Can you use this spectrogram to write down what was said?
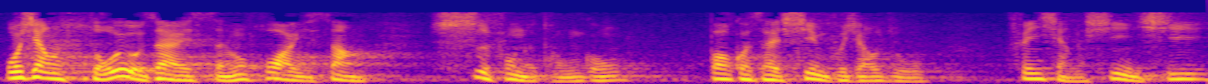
我想，所有在神话语上侍奉的童工，包括在幸福小组分享信息。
